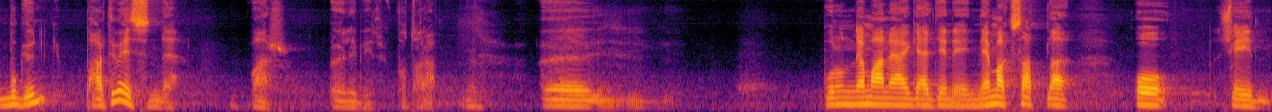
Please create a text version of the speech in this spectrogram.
Bugün parti meclisinde var öyle bir fotoğraf. Ee, bunun ne manaya geldiğini, ne maksatla o şeyin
